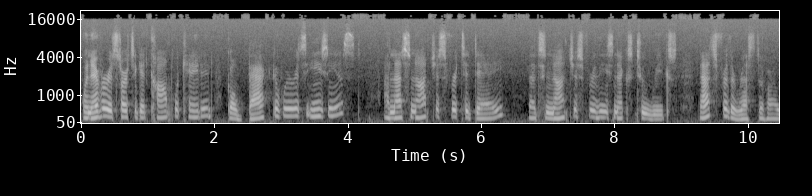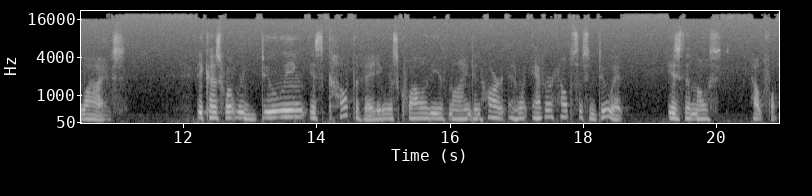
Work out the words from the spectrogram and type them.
Whenever it starts to get complicated, go back to where it's easiest. And that's not just for today, that's not just for these next two weeks, that's for the rest of our lives. because what we're doing is cultivating this quality of mind and heart, and whatever helps us do it is the most helpful.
